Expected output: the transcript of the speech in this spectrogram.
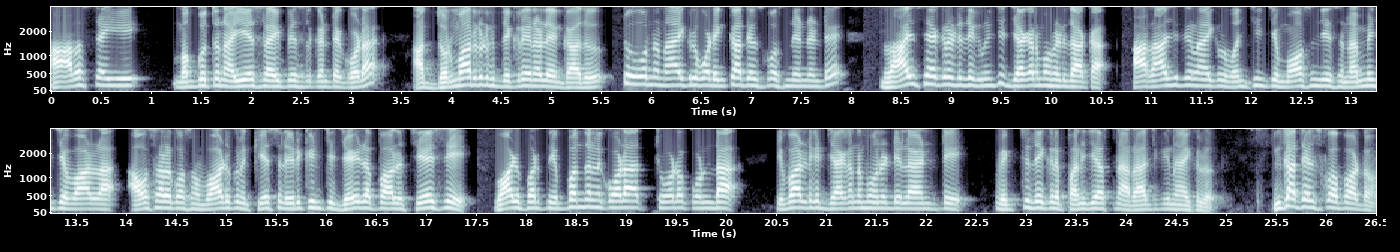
ఆ అరెస్ట్ అయ్యి మగ్గుతున్న ఐఏఎస్లు ఐపీఎస్ల కంటే కూడా ఆ దుర్మార్గుడికి దగ్గరైన వాళ్ళు ఏం కాదు. చుట్టూ ఉన్న నాయకులు కూడా ఇంకా తెలుసుకోవాల్సింది ఏంటంటే రాజశేఖర రెడ్డి దగ్గర నుంచి జగన్మోహన్ రెడ్డి దాకా. ఆ రాజకీయ నాయకులను వంచి మోసం చేసి నమ్మించి వాళ్ళ అవసరాల కోసం వాడుకుని కేసులు ఇరికించి జైళ్ళ పాలు చేసి వాళ్ళు పడుతున్న ఇబ్బందులను కూడా చూడకుండా ఇవాళకి జగన్మోహన్ రెడ్డి లాంటి వ్యక్తి దగ్గర పనిచేస్తున్న ఆ రాజకీయ నాయకులు. ఇంకా తెలుసుకోపోవటం.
